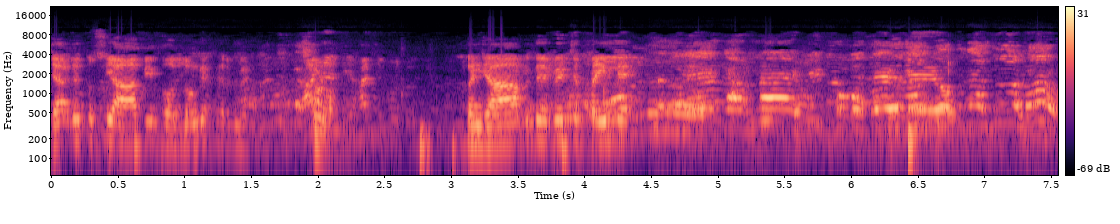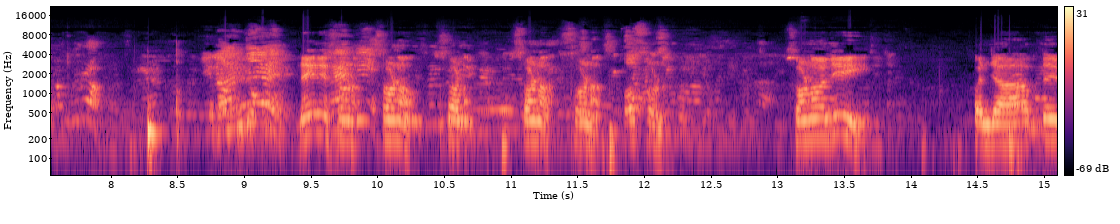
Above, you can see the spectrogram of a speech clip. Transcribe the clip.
ਜਦ ਤੁਸੀਂ ਆਪ ਹੀ ਬੋਲੋਗੇ ਫਿਰ ਮੈਂ ਸੁਣੋ। ਪੰਜਾਬ ਦੇ ਵਿੱਚ ਪਹਿਲੇ ਨਹੀਂ ਨਹੀਂ ਸੁਣੋ ਸੁਣੋ ਸੁਣੋ ਸੁਣੋ ਸੁਣੋ ਉਹ ਸੁਣੋ। ਸੁਣੋ ਜੀ। ਪੰਜਾਬ ਦੇ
